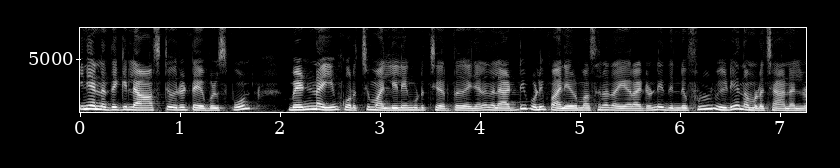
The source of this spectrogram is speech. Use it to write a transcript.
ഇനി അതിനകത്തേക്ക് ലാസ്റ്റ് ഒരു ടേബിൾ സ്പൂൺ വെണ്ണയും കുറച്ച് മല്ലിയിലയും കൂടി ചേർത്ത് കഴിഞ്ഞാൽ നല്ല അടിപൊളി പനീർ മസാല തയ്യാറായിട്ടുണ്ട്. ഇതിന്റെ ഫുൾ വീഡിയോ നമ്മുടെ ചാനലിലുണ്ട്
